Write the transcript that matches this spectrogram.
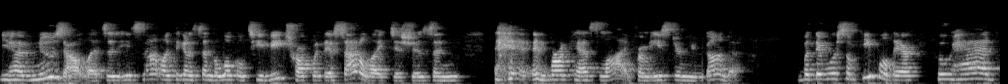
you have news outlets. It's not like they're going to send the local TV truck with their satellite dishes and and broadcast live from eastern Uganda. But there were some people there who had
